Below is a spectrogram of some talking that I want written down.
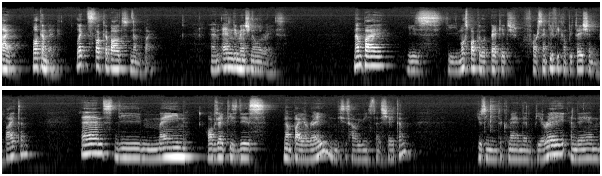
Hi, welcome back. Let's talk about NumPy and n-dimensional arrays. NumPy is the most popular package for scientific computation in Python and the main object is this NumPy array. This is how you instantiate them using the command nparray and then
